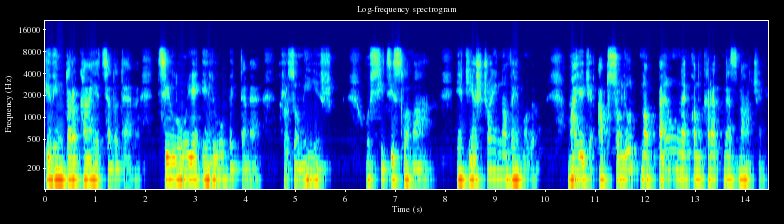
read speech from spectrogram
І Він торкається до тебе, цілує і любить тебе. Розумієш? Усі ці слова, які я щойно вимовив, мають абсолютно певне конкретне значення.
